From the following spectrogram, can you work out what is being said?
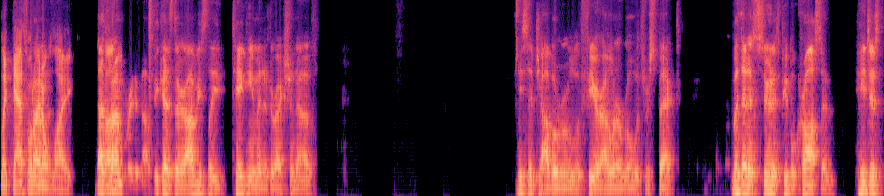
Like that's, That's what what I don't like. That's what? I'm worried about because they're obviously taking him in a direction of. He said, "Jabba rule with fear. I want to rule with respect." But then, as soon as people cross him, he just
